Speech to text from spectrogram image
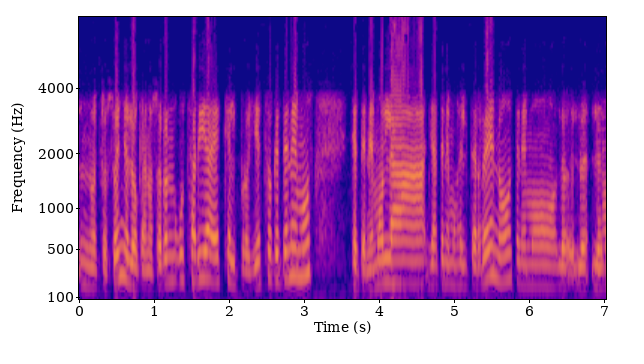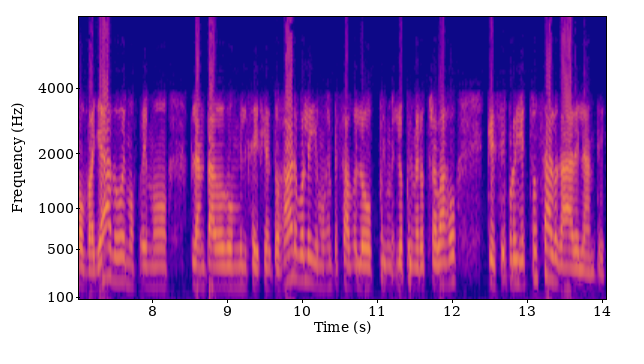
nuestro sueño, lo que a nosotros nos gustaría es que el proyecto que tenemos, que tenemos la, ya tenemos el terreno, tenemos, lo, hemos vallado, hemos, hemos plantado 2.600 árboles y hemos empezado los, los primeros trabajos, que ese proyecto salga adelante.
